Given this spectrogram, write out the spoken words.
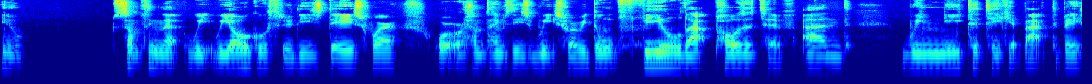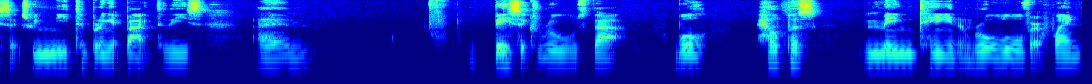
you know something that we, we all go through these days where or, or sometimes these weeks where we don't feel that positive and we need to take it back to basics. We need to bring it back to these um, basic rules that will help us maintain and roll over when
